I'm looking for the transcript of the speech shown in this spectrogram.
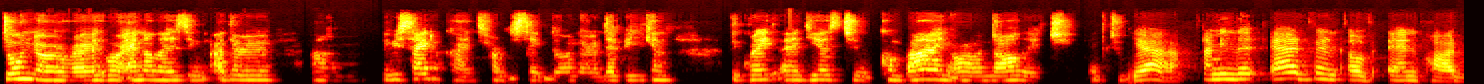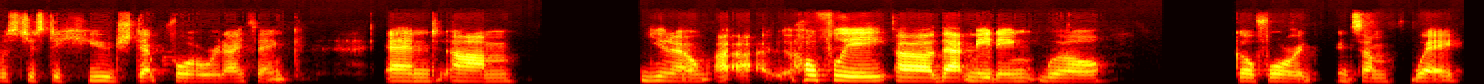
donor, right, or analyzing other maybe cytokines from the same donor that we can the great ideas to combine our knowledge into yeah. I mean the advent of npod was just a huge step forward i think. And um, you know hopefully uh, that meeting will go forward in some way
